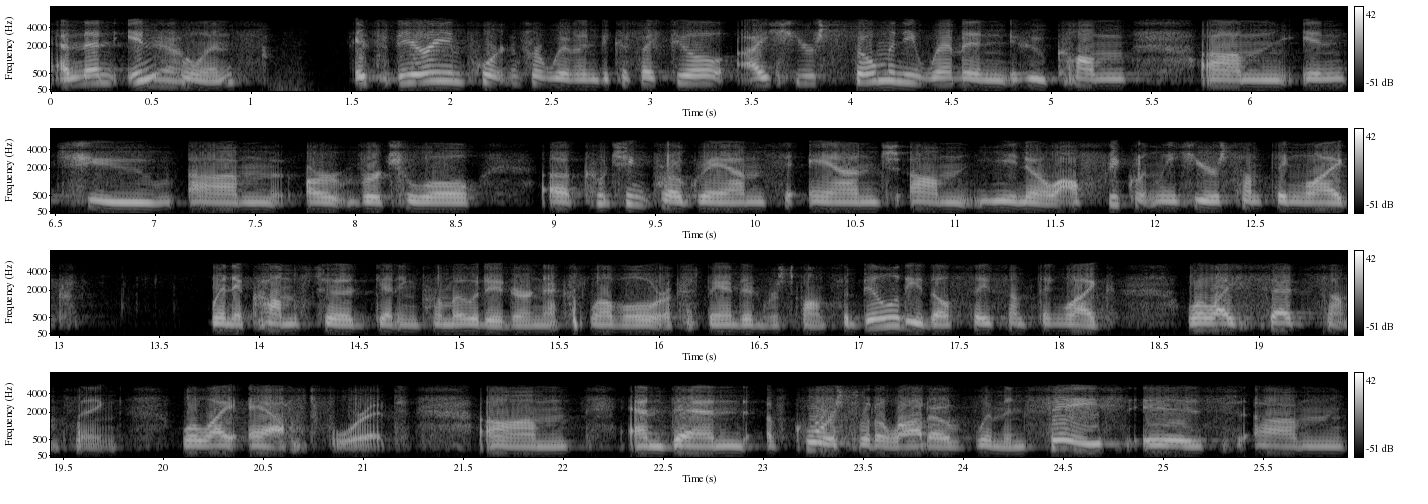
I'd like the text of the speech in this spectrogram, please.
And then influence. Yeah it's very important for women because I feel I hear so many women who come um, into um, our virtual uh, coaching programs, and um, you know I'll frequently hear something like, when it comes to getting promoted or next level or expanded responsibility, they'll say something like, "Well, I said something. Well, I asked for it." Um, and then, of course, what a lot of women face is. Um,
